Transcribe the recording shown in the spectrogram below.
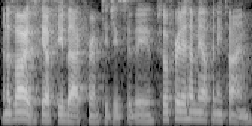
And as always, if you have feedback for MTGCB, feel free to hit me up anytime.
